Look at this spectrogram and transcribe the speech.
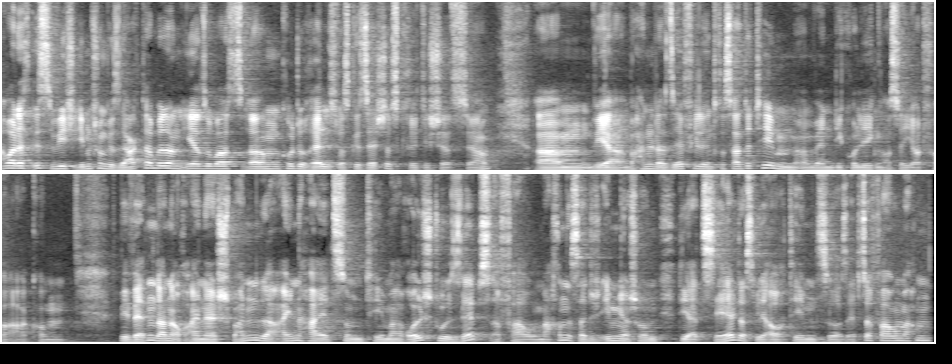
Aber das ist, wie ich eben schon gesagt habe, dann eher sowas ähm, Kulturelles, was Gesellschaftskritisches. Ja? Ähm, wir behandeln da sehr viele interessante Themen, äh, wenn die Kollegen aus der JVA kommen. Wir werden dann auch eine spannende Einheit zum Thema Rollstuhl-Selbsterfahrung machen. Das hatte ich eben ja schon dir erzählt, dass wir auch Themen zur Selbsterfahrung machen.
